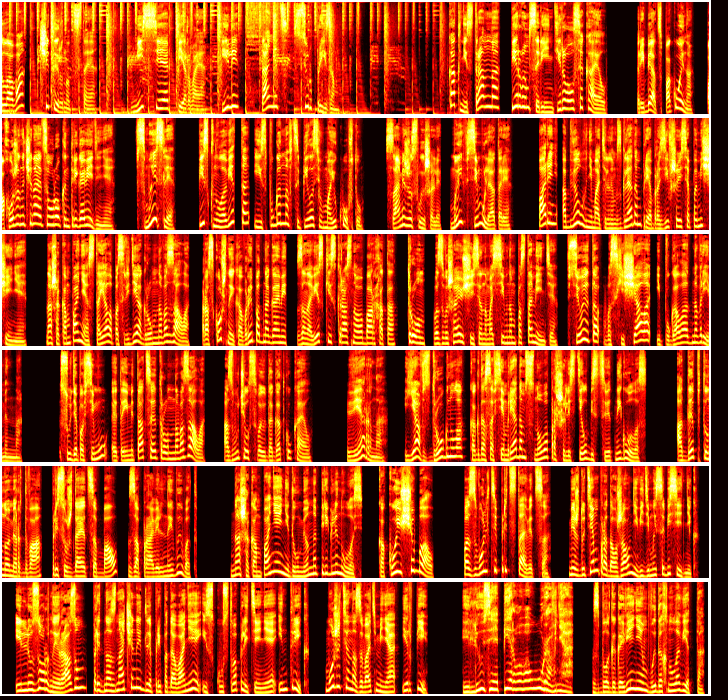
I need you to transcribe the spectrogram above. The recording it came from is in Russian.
Глава 14. Миссия первая или танец с сюрпризом. Как ни странно, первым сориентировался Кайл. Ребят, спокойно. Похоже, начинается урок интриговедения. В смысле? пискнула Ветта и испуганно вцепилась в мою кофту. Сами же слышали, мы в симуляторе. Парень обвел внимательным взглядом преобразившееся помещение. Наша компания стояла посреди огромного зала. Роскошные ковры под ногами, занавески из красного бархата, трон, возвышающийся на массивном постаменте. Все это восхищало и пугало одновременно. Судя по всему, это имитация тронного зала, озвучил свою догадку Кайл. Верно. Я вздрогнула, когда совсем рядом снова прошелестел бесцветный голос. Адепту номер два присуждается балл за правильный вывод. Наша компания недоуменно переглянулась. Какой еще балл? Позвольте представиться. Между тем продолжал невидимый собеседник. Иллюзорный разум, предназначенный для преподавания искусства плетения интриг. Можете называть меня Ирпи. Иллюзия первого уровня, с благоговением выдохнула Ветта.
